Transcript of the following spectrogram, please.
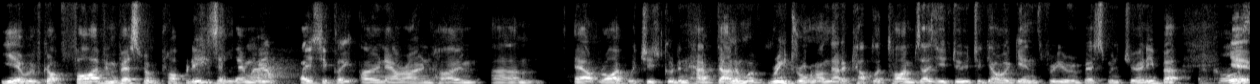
yeah, we've got five investment properties and then Wow. we basically own our own home um, outright, which is good and have done. And we've redrawn on that a couple of times as you do to go again through your investment journey. But Of. Yeah,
